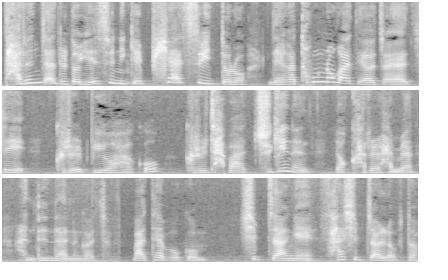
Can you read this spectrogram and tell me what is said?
다른 자들도 예수님께 피할 수 있도록 내가 통로가 되어져야지 그를 미워하고 그를 잡아 죽이는 역할을 하면 안 된다는 거죠. 마태복음 10장의 40절로부터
